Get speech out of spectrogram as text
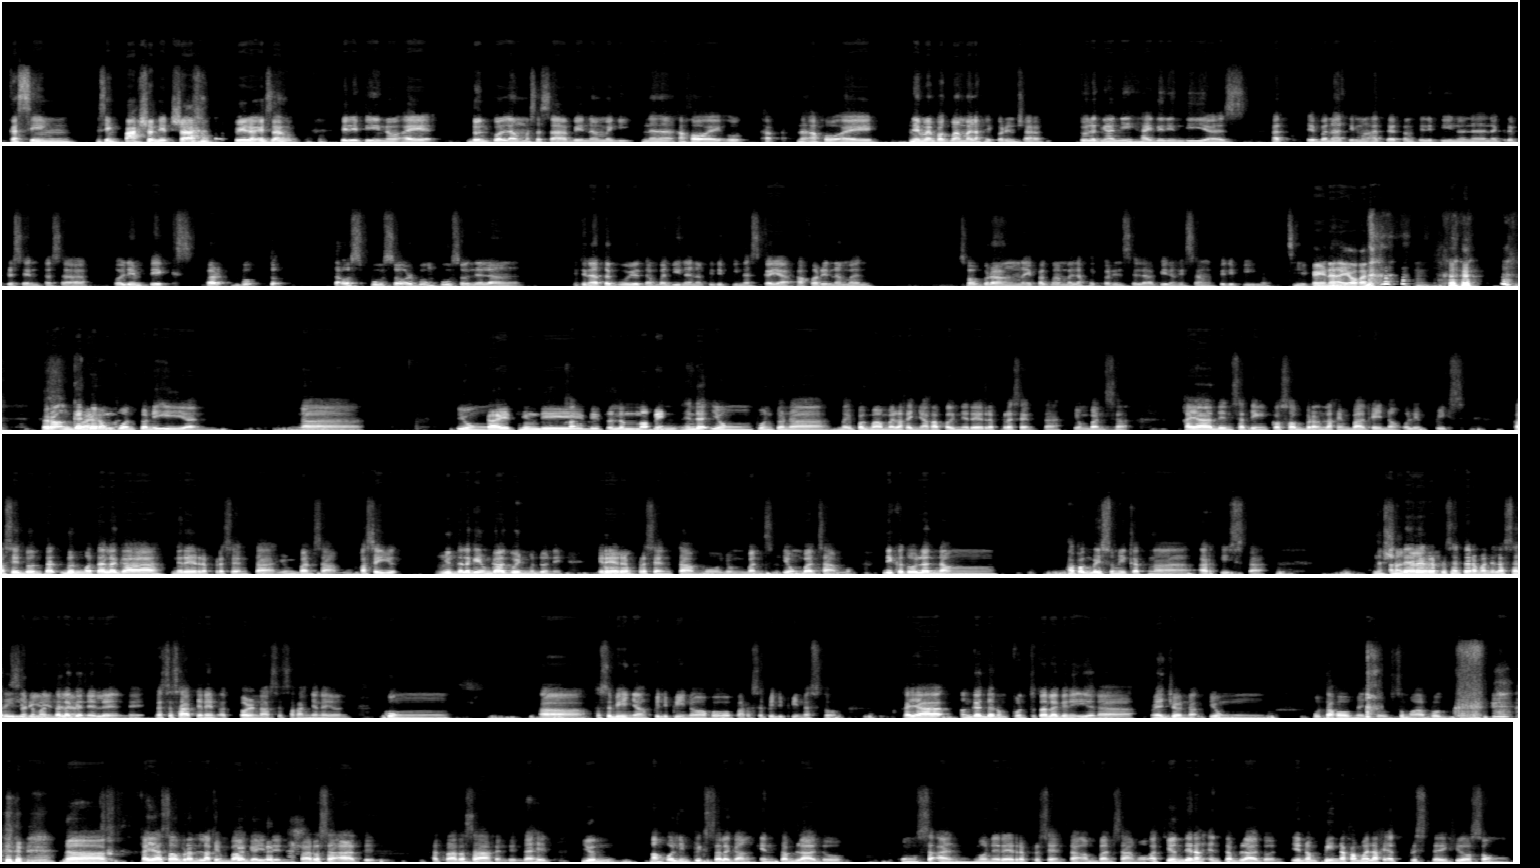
kasing kasing passionate siya bilang isang Pilipino ay doon ko lang masasabi na mag, na ako ay na ako ay na may pagmamalaki ko rin siya. Tulad nga ni Heidelin Diaz at iba nating mga atletang Pilipino na nagrepresenta sa Olympics para bu, to, taos puso or buong puso nilang itinataguyod ang bandina ng Pilipinas. Kaya ako rin naman, sobrang naipagmamalaki ko rin sila bilang isang Pilipino. Sige, kaya na, ayoko na. Pero ang ganda ng punto ni Ian na yung Kahit hindi dito lumaki. hindi yung punto na may pagmamalaki niya kapag nire-representa yung bansa. Kaya din sa tingin ko sobrang laking bagay ng Olympics. Kasi doon doon mo talaga nire-representa yung bansa mo. Kasi yun, yun Mm. talaga yung gagawin mo doon eh. Ire-representa mo yung bansa, yung bansa mo. Hindi katulad ng kapag may sumikat na artista. Na Ang siya lang. nire-representa naman nila, sarili, Sarili naman nila. talaga nila yun eh. Nasa sa atin yun at, or nasa sa kanya na yun. Kung ah sasabihin niya ang Pilipino ako o para sa Pilipinas to. Kaya ang ganda ng punto talaga ni Ian na medyo na, yung utak ko medyo sumabog. na kaya sobrang laking bagay din para sa atin at para sa akin din dahil yun ang Olympics talagang entablado kung saan mo nire-representa ang bansa mo. At yun din ang entablado. Yun ang pinakamalaki at prestigyosong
